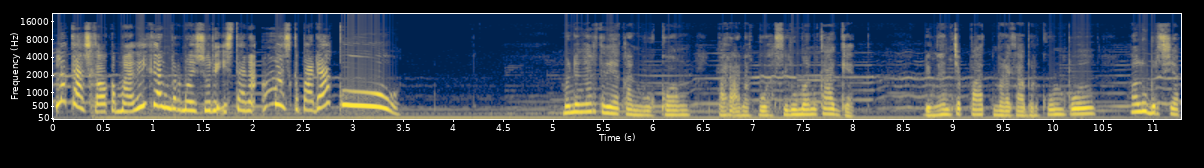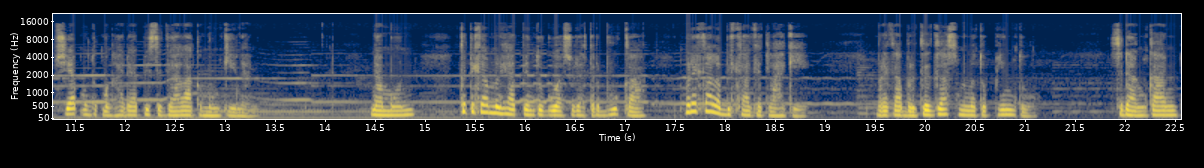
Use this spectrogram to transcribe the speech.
lekas kau kembalikan permaisuri istana emas kepadaku. Mendengar teriakan Wukong, para anak buah siluman kaget. Dengan cepat mereka berkumpul, lalu bersiap-siap untuk menghadapi segala kemungkinan. Namun, ketika melihat pintu gua sudah terbuka, mereka lebih kaget lagi. Mereka bergegas menutup pintu. Sedangkan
